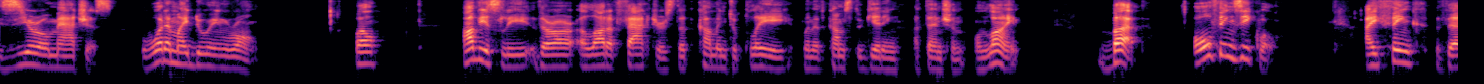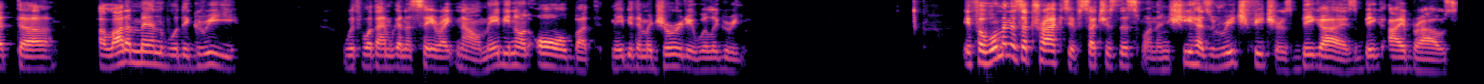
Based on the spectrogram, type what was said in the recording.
zero matches. What am I doing wrong? Well, obviously, there are a lot of factors that come into play when it comes to getting attention online. But all things equal, I think that uh, a lot of men would agree with what I'm going to say right now. Maybe not all, but maybe the majority will agree. If a woman is attractive, such as this one, and she has rich features, big eyes, big eyebrows,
